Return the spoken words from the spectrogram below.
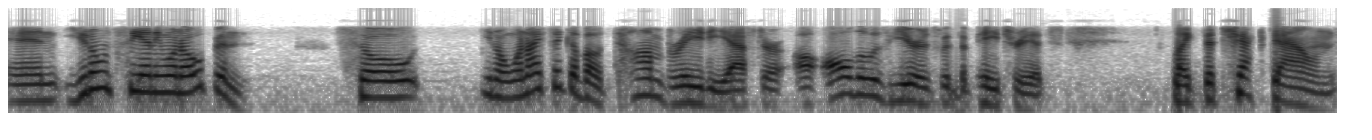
and you don't see anyone open. So, you know, when I think about Tom Brady after all those years with the Patriots, like the check downs,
